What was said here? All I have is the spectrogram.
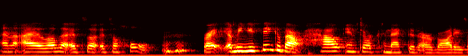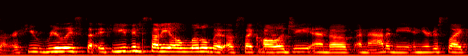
and I love that it's a it's a whole, Mhm. right? I mean, you think about how interconnected our bodies are. If you really stu- if you even study a little bit of psychology and of anatomy, and you're just like,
